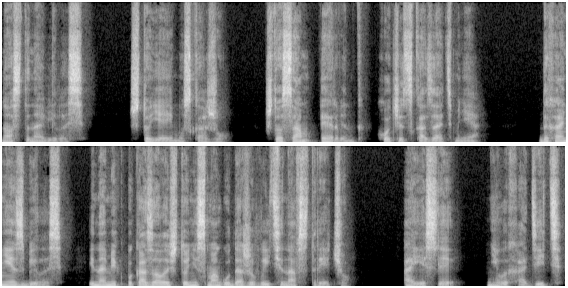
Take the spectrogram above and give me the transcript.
но остановилась. Что я ему скажу? Что сам Эрвинг хочет сказать мне? Дыхание сбилось, и на миг показалось, что не смогу даже выйти навстречу. А если не выходить?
